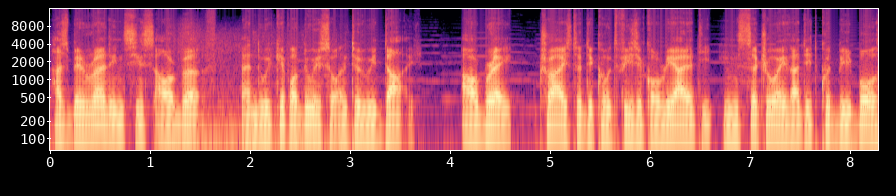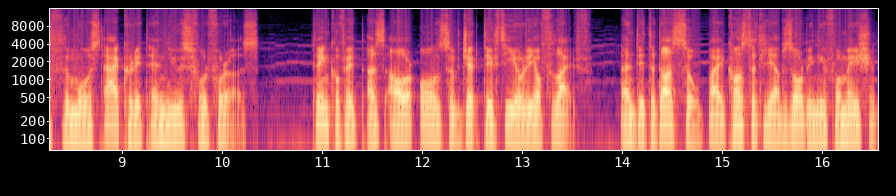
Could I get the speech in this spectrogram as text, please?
has been running since our birth, and we keep on doing so until we die. Our brain tries to decode physical reality in such a way that it could be both the most accurate and useful for us. Think of it as our own subjective theory of life, and it does so by constantly absorbing information.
